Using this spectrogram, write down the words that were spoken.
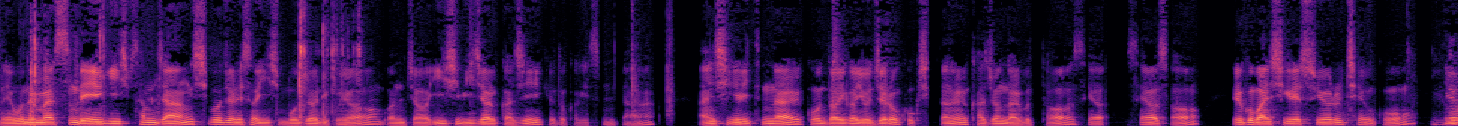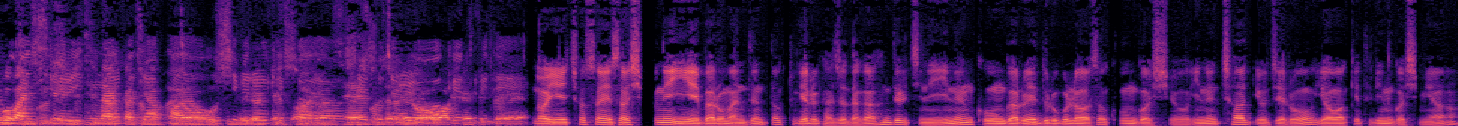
네, 오늘 말씀 레위기 23장 15절에서 25절이고요. 먼저 22절까지 교독하겠습니다. 안식일 이튿날 곧 너희가 요제로 곡식단을 가져온 날부터 세어, 세어서 일곱 안식일의 수효를 채우고 일곱 안식일 이튿날까지 합하여 50일을 계수하여 새 소제를 여호와께 드리되 너희의 처소에서 10분의 2 에바로 만든 떡 두 개를 가져다가 흔들지니 이는 고운 가루에 누룩을 넣어서 구운 것이요. 이는 첫 요제로 여호와께 드리는 것이며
